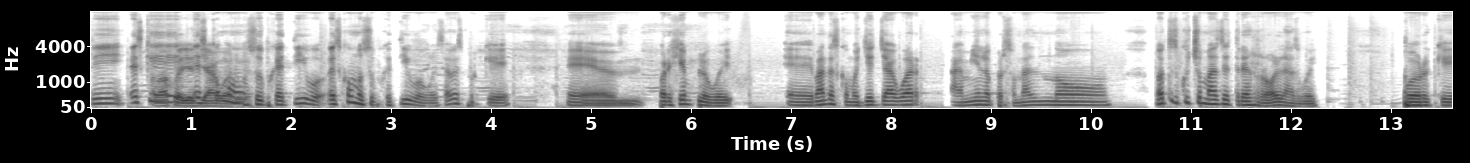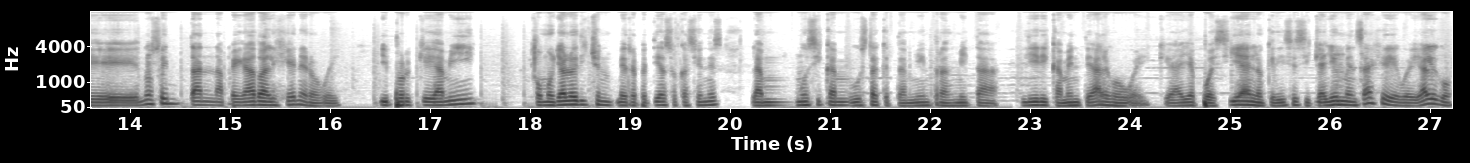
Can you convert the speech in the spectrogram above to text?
Sí, es que Abajo de Jet es Jaguar, como güey. subjetivo, es como subjetivo, güey, ¿sabes? Porque, eh, por ejemplo, güey, eh, bandas como Jet Jaguar, a mí en lo personal no, no te escucho más de tres rolas, güey. Porque no soy tan apegado al género, güey. Y porque a mí, como ya lo he dicho en repetidas ocasiones, la música me gusta que también transmita líricamente algo, güey. Que haya poesía en lo que dices y que haya un mensaje, güey, algo.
